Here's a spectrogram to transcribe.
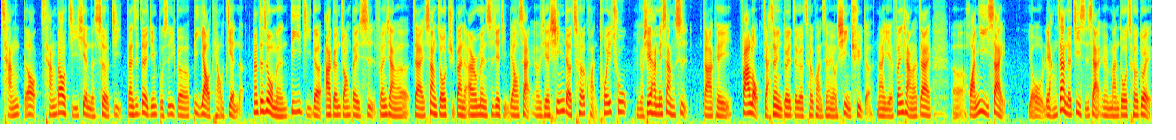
长到长到极限的设计，但是这已经不是一个必要条件了。那这是我们第一集的阿根装备室分享了在上周举办的 Ironman 世界锦标赛有一些新的车款推出，有些还没上市，大家可以 follow。假设你对这个车款是很有兴趣的，那也分享了在呃环意赛有两站的计时赛，也蛮多车队。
